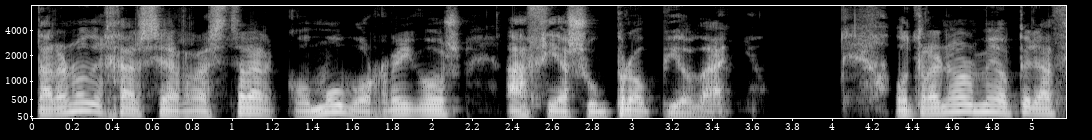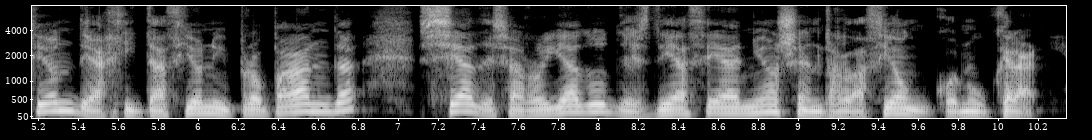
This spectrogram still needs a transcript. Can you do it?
para no dejarse arrastrar como borregos hacia su propio daño. Otra enorme operación de agitación y propaganda se ha desarrollado desde hace años en relación con Ucrania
